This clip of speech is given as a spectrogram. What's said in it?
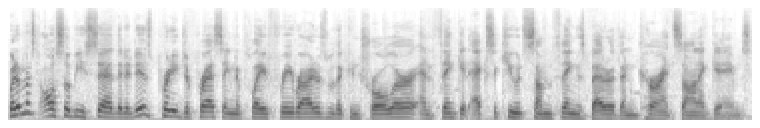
But it must also be said that it is pretty depressing to play Free Riders with a controller and think it executes some things better than current Sonic games.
